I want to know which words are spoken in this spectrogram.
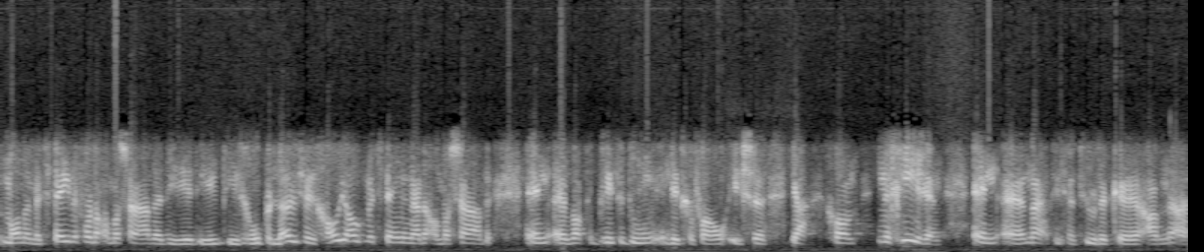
mannen met stenen voor de ambassade, die, die, die roepen leuzen, gooien ook met stenen naar de ambassade. En wat de Britten doen in dit geval is ja, gewoon negeren. En nou, het is natuurlijk aan, aan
